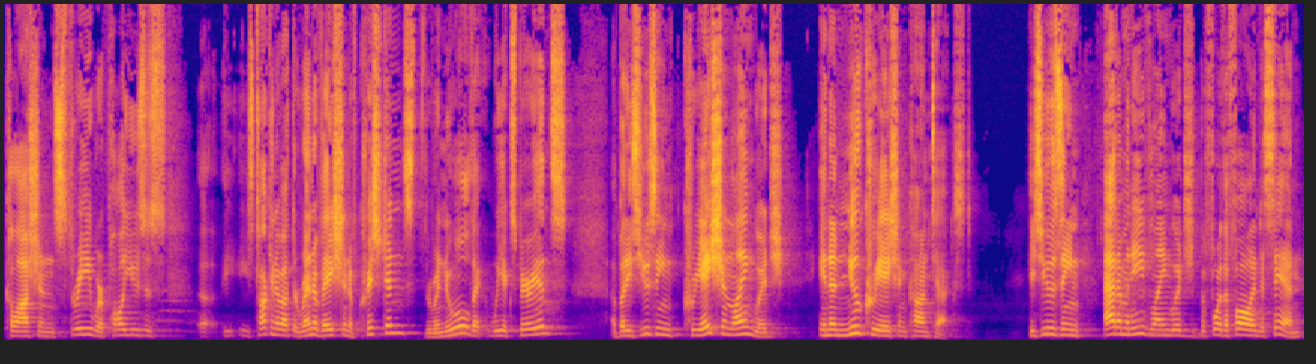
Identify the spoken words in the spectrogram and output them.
Colossians 3, where Paul uses, uh, he's talking about the renovation of Christians, the renewal that we experience, uh, but he's using creation language in a new creation context. He's using Adam and Eve language before the fall into sin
